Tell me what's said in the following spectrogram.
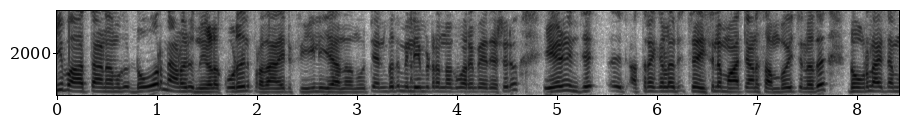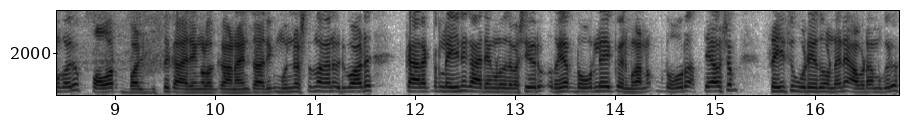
ഈ ഭാഗത്താണ് നമുക്ക് ഡോറിനാണ് ഒരു നീളം കൂടുതൽ പ്രധാനമായിട്ട് ഫീൽ ചെയ്യാവുന്നത് നൂറ്റി അൻപത് മില്ലിമീറ്റർ എന്നൊക്കെ പറയുമ്പോൾ ഏകദേശം ഒരു ഏഴ് ഇഞ്ച് അത്രയ്ക്കുള്ള ഒരു ചേസിലെ മാറ്റമാണ് സംഭവിച്ചിട്ടുള്ളത്. ഡോറിലായിട്ട് നമുക്കൊരു പവർ ബൾജസ് കാര്യങ്ങളൊക്കെ കാണാൻ സാധിക്കും. മുൻവശത്ത് അങ്ങനെ ഒരുപാട് ക്യാരക്ടർ ലൈന് കാര്യങ്ങളൊന്നുമില്ല പക്ഷേ ഒരു റിയർ ഡോറിലേക്ക് വരും കാരണം ഡോർ അത്യാവശ്യം സൈസ് കൂടിയതുകൊണ്ട് തന്നെ അവിടെ നമുക്കൊരു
